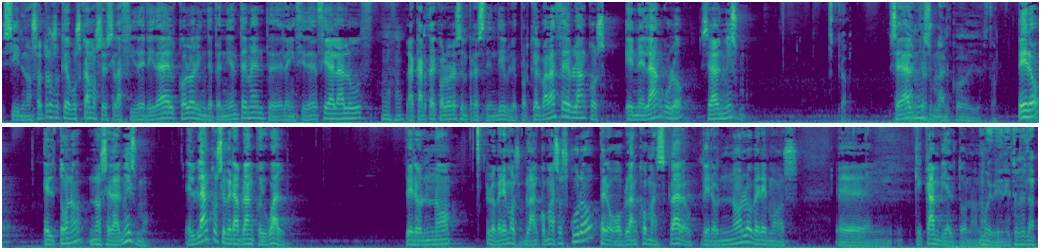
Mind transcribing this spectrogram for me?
si nosotros lo que buscamos es la fidelidad del color independientemente de la incidencia de la luz, la carta de color es imprescindible, porque el balance de blancos en el ángulo será el mismo, Claro. será el mismo, blanco y ya está. pero el tono no será el mismo. El blanco se verá blanco igual, pero no lo veremos blanco más oscuro, pero o blanco más claro, pero no lo veremos eh, que cambie el tono. ¿no? Muy bien, entonces la,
